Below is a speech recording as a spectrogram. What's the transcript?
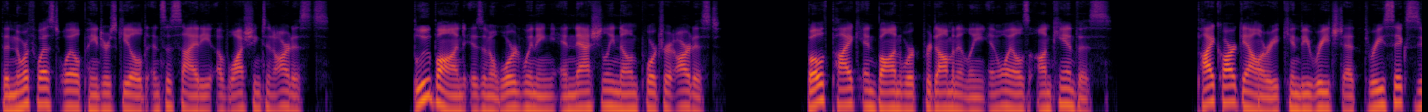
the Northwest Oil Painters Guild, and Society of Washington Artists. Blue Bond is an award winning and nationally known portrait artist. Both Pike and Bond work predominantly in oils on canvas. Pike Art Gallery can be reached at 360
